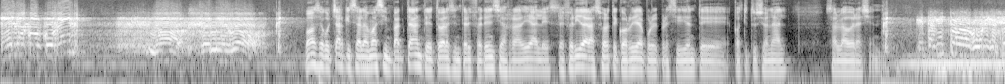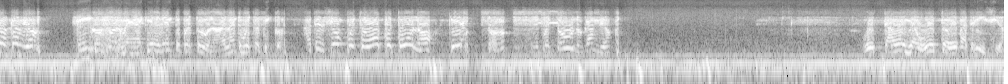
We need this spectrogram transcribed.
¿Él va a concurrir? No, se negó. Vamos a escuchar quizá la más impactante de todas las interferencias radiales, referida a la suerte corrida por el presidente constitucional, Salvador Allende. ¿Está listo la comunicación, cambio? Sí, conforme, aquí adelante puesto 1, adelante puesto 5. Atención, puesto 2, puesto 1, ¿qué es eso? Puesto 1, cambio. Gustavo y Augusto de Patricio.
